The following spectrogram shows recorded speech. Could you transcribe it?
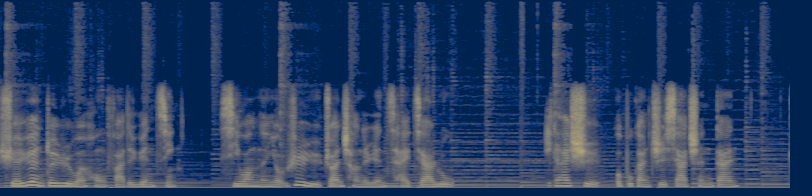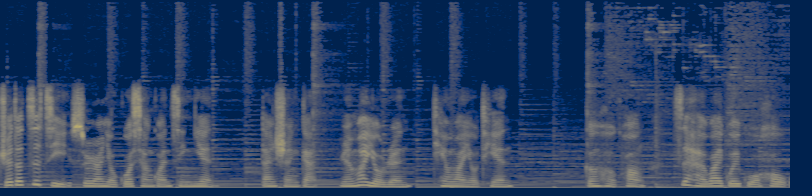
学院对日文弘法的愿景，希望能有日语专长的人才加入。一开始我不敢直下承担，觉得自己虽然有过相关经验，但深感人外有人，天外有天。更何况自海外归国后，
